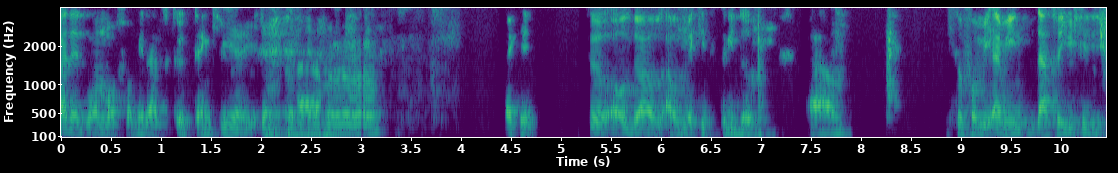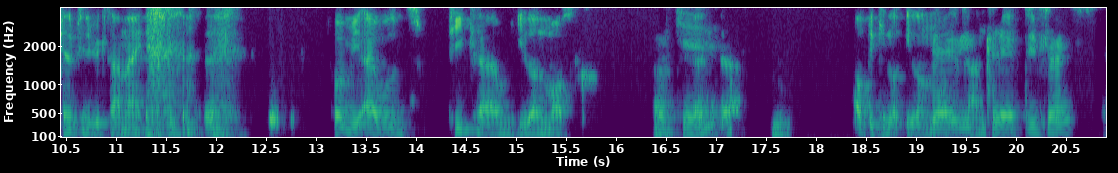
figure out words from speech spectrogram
added one more for me. That's good. Thank you. Yeah. yeah. Um, okay. So although I'll, I'll make it three though. Um, so for me, I mean, that's where you see the difference between Victor and I. for me, I would pick um, Elon Musk. Okay. And, uh, I'll pick Elon Very Musk. Very clear difference.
